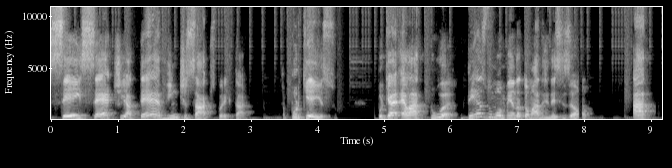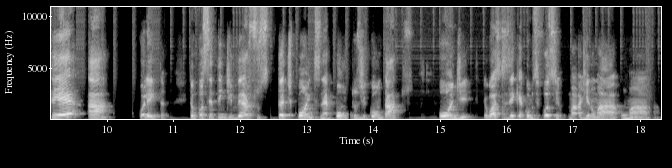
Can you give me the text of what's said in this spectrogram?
6, 7 até 20 sacos por hectare. Por que isso? Porque ela atua desde o momento da tomada de decisão até a colheita. Então você tem diversos touch points, né? Pontos de contatos, onde eu gosto de dizer que é como se fosse, imagina uma, uma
